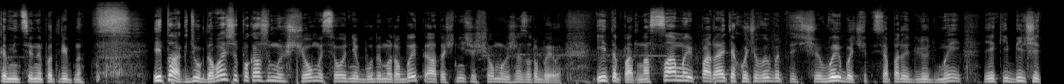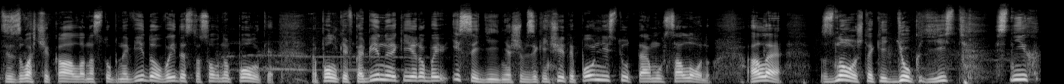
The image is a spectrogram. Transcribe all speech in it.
камінці не потрібно. І так, Дюк, давай же покажемо, що ми сьогодні будемо робити, а точніше, що ми вже зробили. І тепер на самий перед я хочу вибачитися, перед людьми, які більшість з вас чекала наступне відео, вийде стосовно полки. Полки в кабіну, який я робив, і сидіння, щоб закінчити повністю тему салону. Але знову ж таки, Дюк їсть сніг.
